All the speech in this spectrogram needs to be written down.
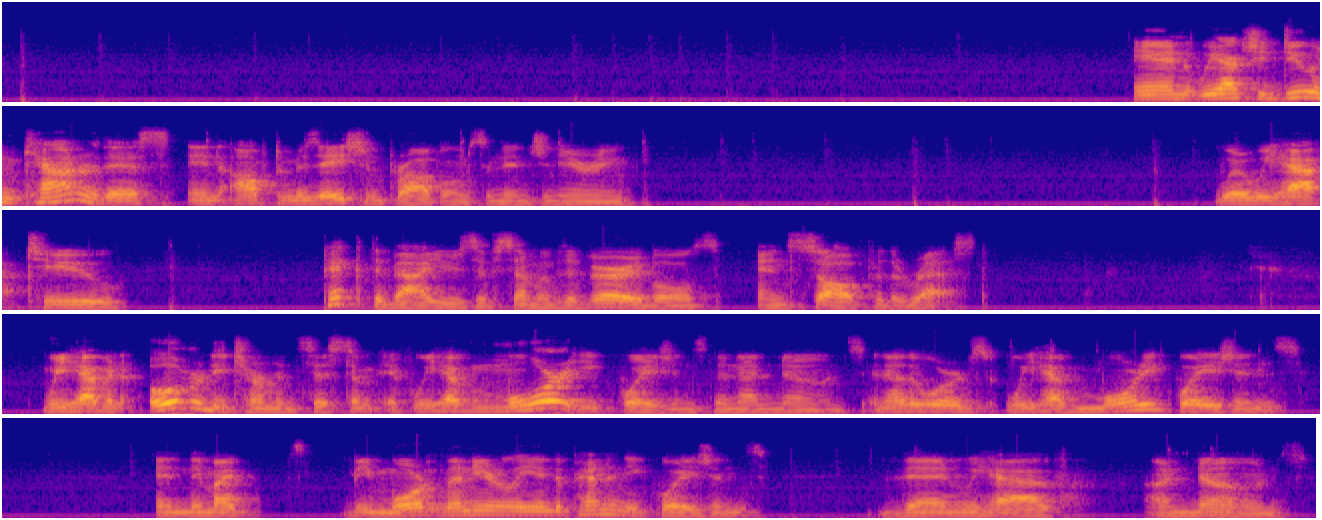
And we actually do encounter this in optimization problems in engineering where we have to pick the values of some of the variables and solve for the rest. We have an overdetermined system if we have more equations than unknowns. In other words, we have more equations and they might be more linearly independent equations than we have unknowns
